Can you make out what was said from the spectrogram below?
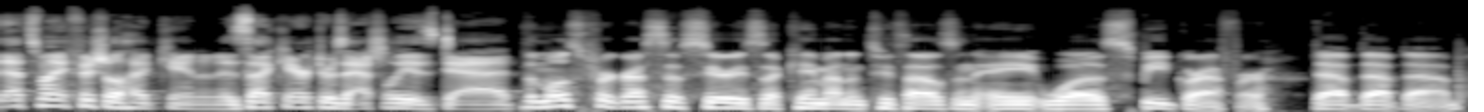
That's my official headcanon, is that character is actually his dad. The most progressive series that came out in 2008 was Speedgrapher. Dab, dab, dab.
